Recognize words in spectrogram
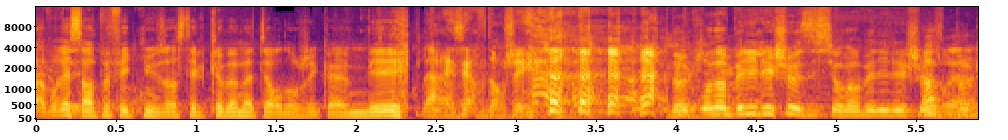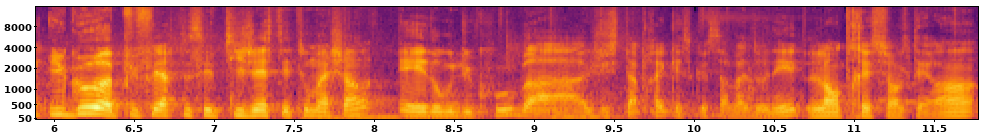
Après, c'est un peu fake news, hein, c'était le club amateur d'Angers quand même, mais. La réserve d'Angers. Donc, on embellit les choses ici, on embellit les choses. vrai, Donc Hugo a pu faire tous ces petits gestes et tout machin. Et donc du coup, bah juste après, qu'est-ce que ça va donner? L'entrée sur le terrain,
